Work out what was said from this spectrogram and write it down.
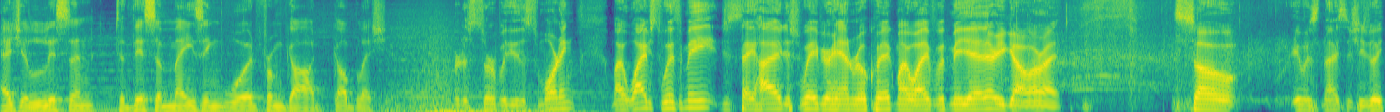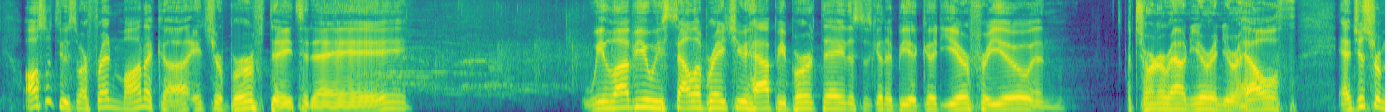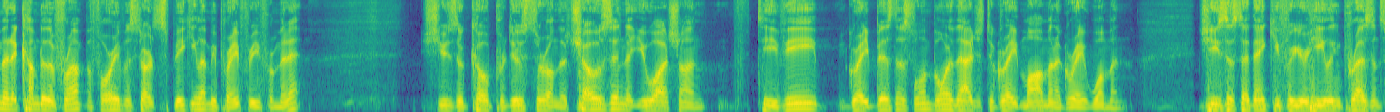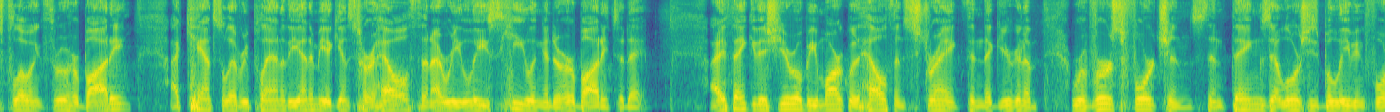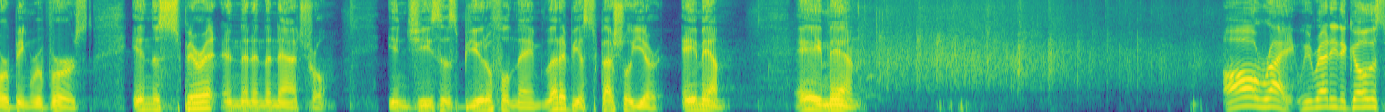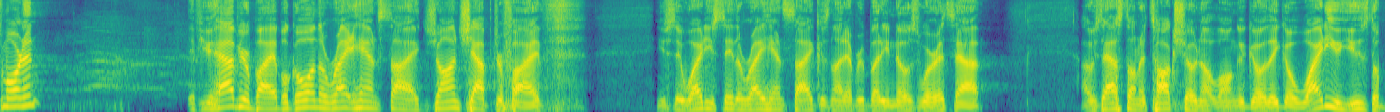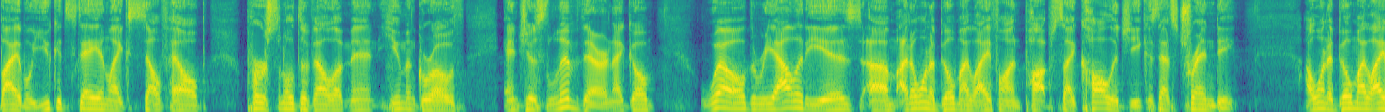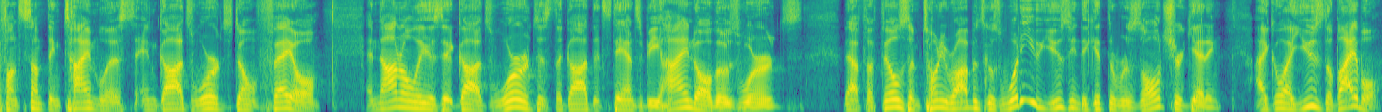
as you listen to this amazing word from God. God bless you. To serve with you this morning. My wife's with me. Just say hi. Just wave your hand real quick. My wife with me. Yeah, there you go. All right. So it was nice that she's with me. Also, too, so our friend Monica, it's your birthday today. We love you. We celebrate you. Happy birthday. This is going to be a good year for you and a turnaround year in your health. And just for a minute, come to the front before I even start speaking. Let me pray for you for a minute. She's a co producer on The Chosen that you watch on TV, great businesswoman, more than that, just a great mom and a great woman. Jesus, I thank you for your healing presence flowing through her body. I cancel every plan of the enemy against her health and I release healing into her body today. I thank you this year will be marked with health and strength and that you're going to reverse fortunes and things that, Lord, she's believing for being reversed in the spirit and then in the natural. In Jesus' beautiful name, let it be a special year. Amen. Amen. All right, we ready to go this morning? If you have your Bible, go on the right hand side, John chapter 5. You say, why do you say the right hand side? Because not everybody knows where it's at. I was asked on a talk show not long ago, they go, why do you use the Bible? You could stay in like self help, personal development, human growth, and just live there. And I go, well, the reality is, um, I don't want to build my life on pop psychology because that's trendy. I want to build my life on something timeless, and God's words don't fail. And not only is it God's words, it's the God that stands behind all those words that fulfills them. Tony Robbins goes, What are you using to get the results you're getting? I go, I use the Bible.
